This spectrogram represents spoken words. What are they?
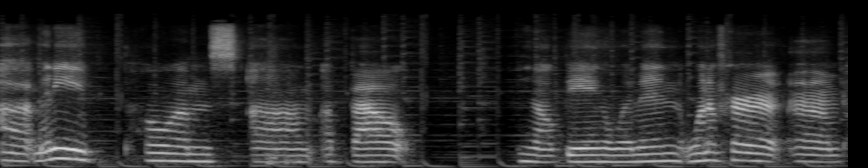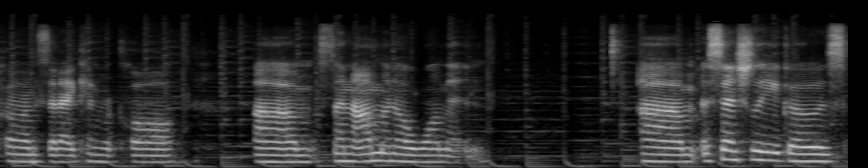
uh, many poems um, about, you know, being a woman. One of her um, poems that I can recall um, phenomenal woman. Um, essentially, it goes,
